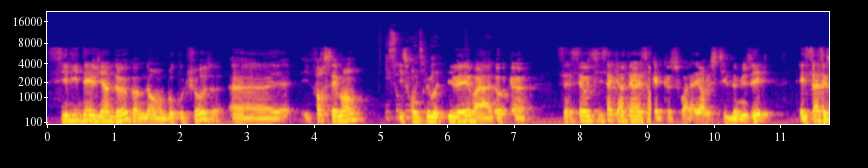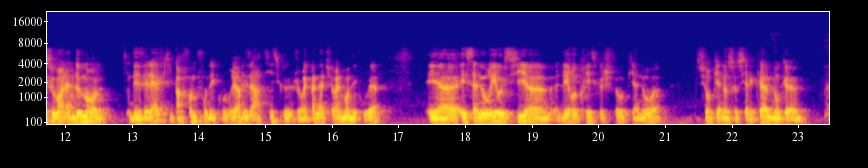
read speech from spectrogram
si l'idée vient d'eux, comme dans beaucoup de choses, euh, forcément, ils, ils seront plus motivés. Voilà, donc euh, c'est aussi ça qui est intéressant, quel que soit d'ailleurs le style de musique. Et ça, c'est souvent à la demande des élèves qui parfois me font découvrir des artistes que j'aurais pas naturellement découvert. Et, euh, et, ça nourrit aussi euh, les reprises que je fais au piano euh, sur Piano Social Club. Donc, euh, ah,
